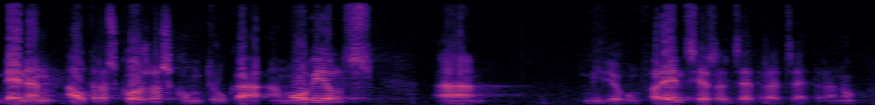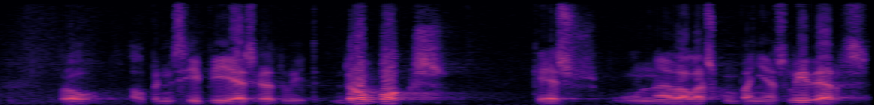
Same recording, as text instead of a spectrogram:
venen altres coses com trucar a mòbils, a videoconferències, etc etc. No? Però al principi és gratuït. Dropbox, que és una de les companyies líders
